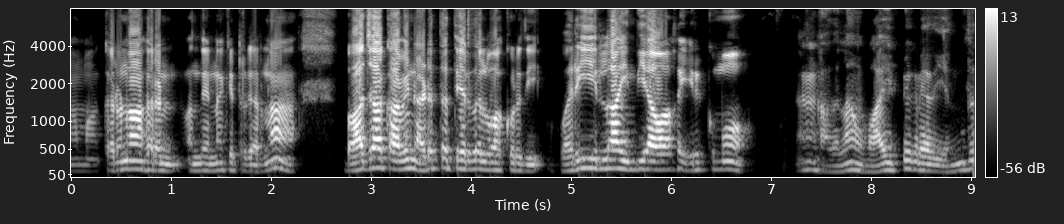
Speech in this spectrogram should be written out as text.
ஆமா. கருணாகரன் வந்து என்ன கேட்டிருக்காருன்னா பாஜகவின் அடுத்த தேர்தல் வாக்குறுதி வரி இல்லா இந்தியாவாக இருக்குமோ? அதெல்லாம் வாய்ப்பே கிடையாது. எந்த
